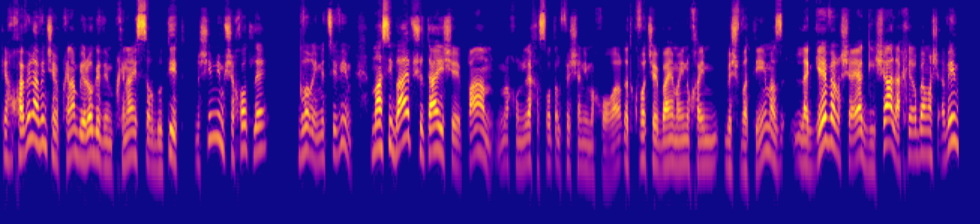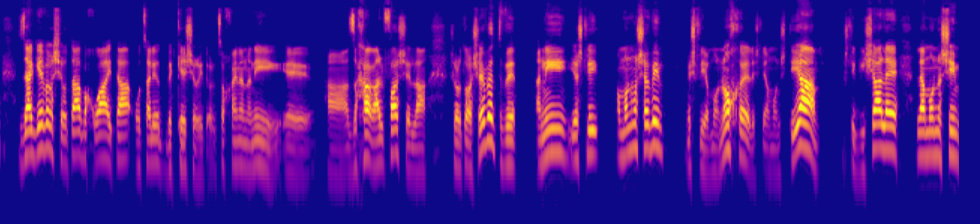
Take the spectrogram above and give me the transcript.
כי אנחנו חייבים להבין שמבחינה ביולוגית ומבחינה הישרדותית, נשים נמשכות לגברים יציבים. מה הסיבה הפשוטה היא שפעם, אם אנחנו נלך עשרות אלפי שנים אחורה, לתקופות שבהם היינו חיים בשבטים, אז לגבר שהיה גישה להכי הרבה משאבים, זה הגבר שאותה הבחורה הייתה רוצה להיות בקשר איתו. לצורך העניין אני אה, הזכר אלפא של, של אותו השבט, ואני, יש לי המון משאבים. יש לי המון אוכל, יש לי המון שתייה, יש לי גישה להמון נשים.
